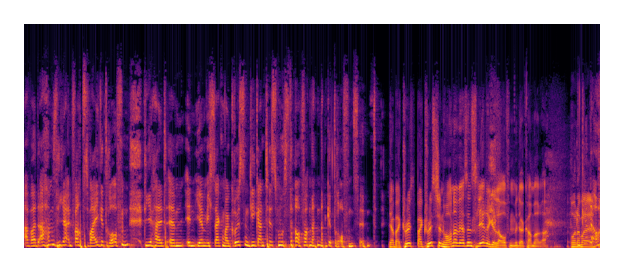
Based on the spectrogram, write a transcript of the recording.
Aber da haben sich einfach zwei getroffen, die halt ähm, in ihrem, ich sag mal, größten Gigantismus da aufeinander getroffen sind. Ja, bei, Chris, bei Christian Horner wäre es ins Leere gelaufen mit der Kamera. Oder bei, Genau.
